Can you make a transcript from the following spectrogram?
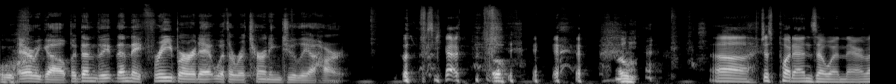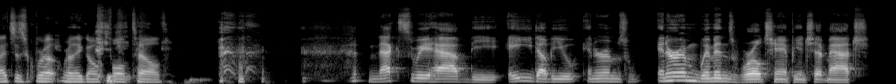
Oof. There we go. But then they, then they freebird it with a returning Julia Hart. yeah. oh. oh. Uh, just put Enzo in there. Let's just really go full tilt. Next, we have the AEW Interims Interim Women's World Championship match.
